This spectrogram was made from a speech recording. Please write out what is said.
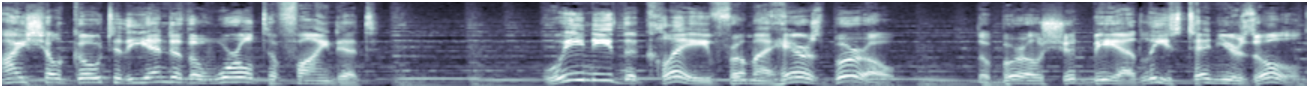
I shall go to the end of the world to find it. We need the clay from a hare's burrow. The burrow should be at least 10 years old.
